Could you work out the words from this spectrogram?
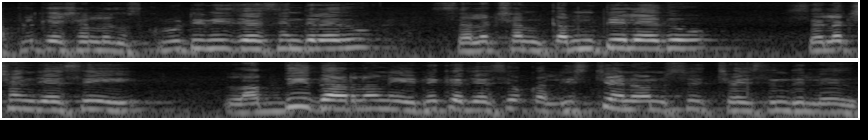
అప్లికేషన్లను స్క్రూటినీ చేసింది లేదు సెలక్షన్ కమిటీ లేదు సెలక్షన్ చేసి లబ్ధిదారులను ఎన్నిక చేసి ఒక లిస్ట్ అనౌన్స్ చేసింది లేదు.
